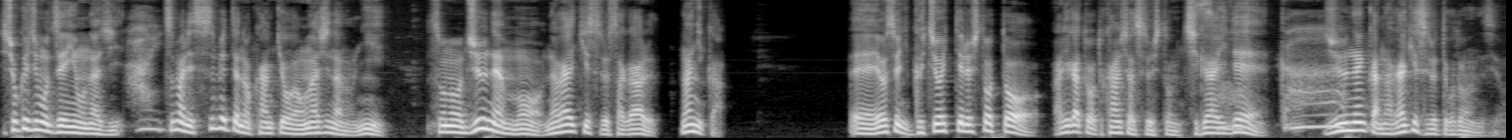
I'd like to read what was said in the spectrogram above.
食事も全員同じ。はい。つまり全ての環境が同じなのに、その10年も長生きする差がある。何か。えー要するに愚痴を言ってる人と、ありがとうと感謝する人の違いで、が10年間長生きするってことなんですよ。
